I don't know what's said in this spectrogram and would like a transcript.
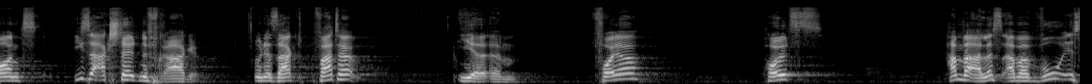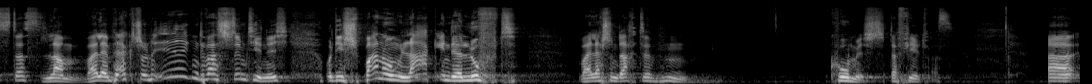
Und Isaak stellt eine Frage. Und er sagt, Vater, ihr ähm, Feuer, Holz, haben wir alles, aber wo ist das Lamm? Weil er merkt schon, irgendwas stimmt hier nicht. Und die Spannung lag in der Luft, weil er schon dachte, hm, komisch, da fehlt was. Äh,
